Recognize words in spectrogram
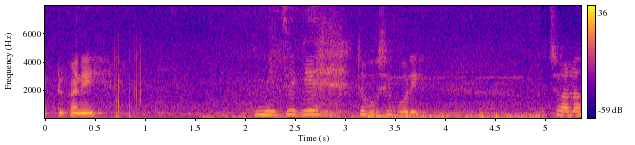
একটুখানি নিচে গিয়ে একটু বসে পড়ি। চলো,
